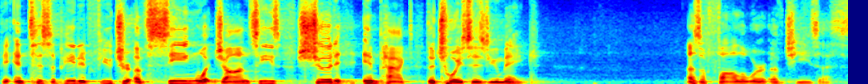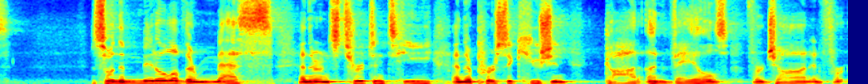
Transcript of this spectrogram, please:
The anticipated future of seeing what John sees should impact the choices you make as a follower of Jesus. So, in the middle of their mess and their uncertainty and their persecution, God unveils for John and for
